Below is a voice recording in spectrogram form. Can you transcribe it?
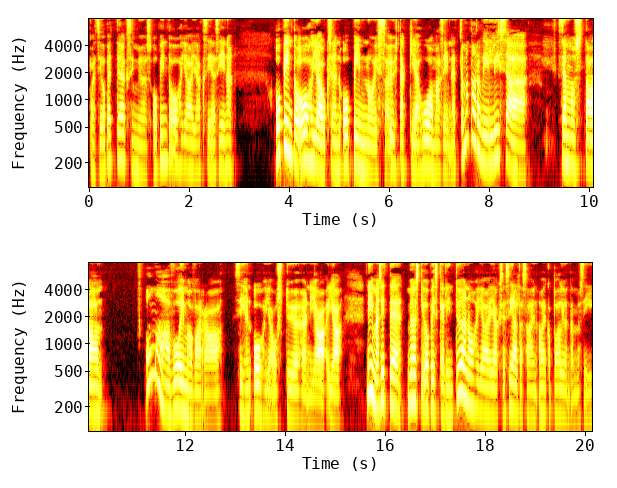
paitsi opettajaksi myös opintoohjaajaksi. Ja siinä opintoohjauksen opinnoissa yhtäkkiä huomasin, että mä tarviin lisää semmoista omaa voimavaraa siihen ohjaustyöhön. Ja, ja niin mä sitten myöskin opiskelin työnohjaajaksi ja sieltä sain aika paljon tämmöisiä,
